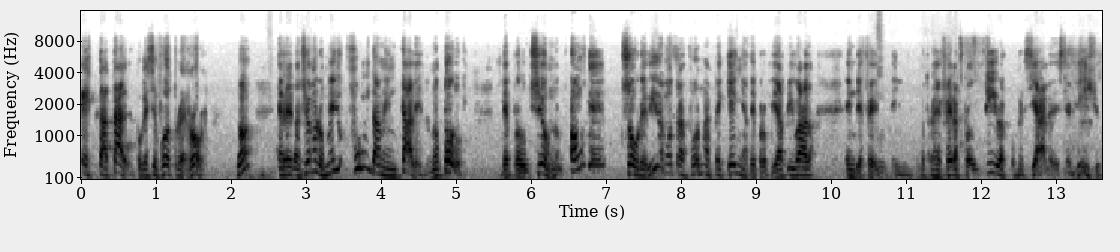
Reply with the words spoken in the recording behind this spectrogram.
estatal, porque ese fue otro error, ¿no? en relación a los medios fundamentales, no todos, de producción, ¿no? aunque sobrevivan otras formas pequeñas de propiedad privada en, en, otras esferas productivas, comerciales, de servicios,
